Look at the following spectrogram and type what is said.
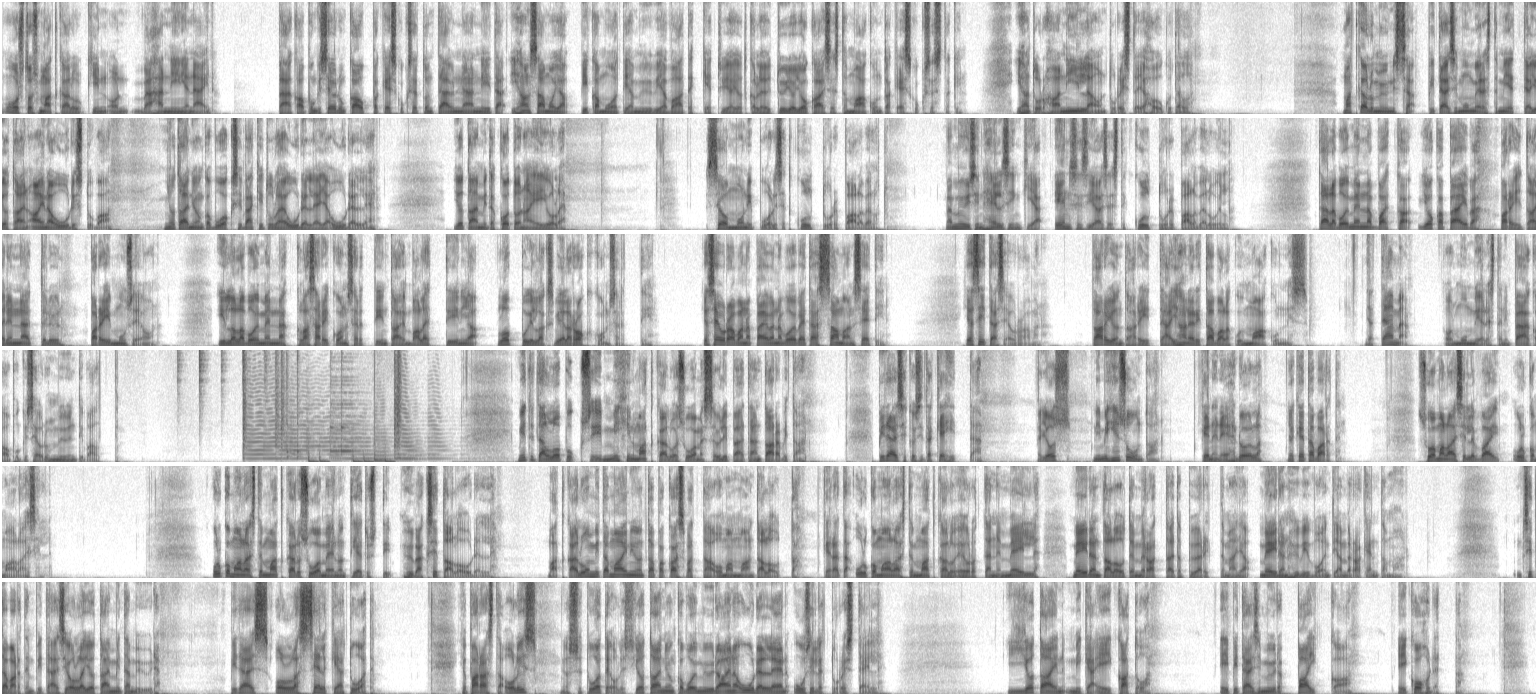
Ostosmatkailukin on vähän niin ja näin. Pääkaupunkiseudun kauppakeskukset on täynnään niitä ihan samoja pikamuotia myyviä vaateketjuja, jotka löytyy jo jokaisesta maakuntakeskuksestakin. Ihan turhaa niillä on turisteja houkutella. Matkailumyynnissä pitäisi mun mielestä miettiä jotain aina uudistuvaa. Jotain, jonka vuoksi väki tulee uudelleen ja uudelleen. Jotain, mitä kotona ei ole. Se on monipuoliset kulttuuripalvelut. Mä myisin Helsinkiä ensisijaisesti kulttuuripalveluilla. Täällä voi mennä vaikka joka päivä pariin taidennäyttelyyn, pariin museoon. Illalla voi mennä klasarikonserttiin tai balettiin ja loppuillaksi vielä rockkonserttiin. Ja seuraavana päivänä voi vetää saman setin. Ja sitä seuraavana. Tarjontaa riittää ihan eri tavalla kuin maakunnissa. Ja tämä on mun mielestäni pääkaupunkiseudun myyntivaltti. Mietitään lopuksi, mihin matkailua Suomessa ylipäätään tarvitaan. Pitäisikö sitä kehittää? Ja jos, niin mihin suuntaan? Kenen ehdoilla ja ketä varten? Suomalaisille vai ulkomaalaisille? Ulkomaalaisten matkailu Suomeen on tietysti hyväksi taloudelle. Matkailu on mitä mainion tapa kasvattaa oman maan taloutta, kerätä ulkomaalaisten matkailueurot tänne meille, meidän taloutemme rattaita pyörittämään ja meidän hyvinvointiamme rakentamaan. Sitä varten pitäisi olla jotain, mitä myydä pitäisi olla selkeä tuote. Ja parasta olisi, jos se tuote olisi jotain, jonka voi myydä aina uudelleen uusille turisteille. Jotain, mikä ei katoa. Ei pitäisi myydä paikkaa, ei kohdetta.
